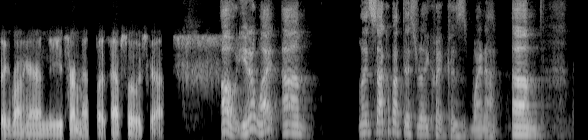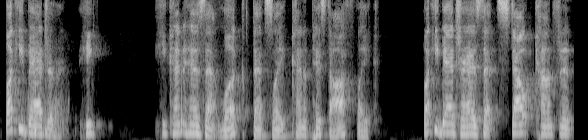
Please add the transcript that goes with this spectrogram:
big run here in the tournament. But absolutely, Scott. Oh, you know what? Um, let's talk about this really quick because why not? Um, Bucky Badger, he he kind of has that look that's like kind of pissed off. Like Bucky Badger has that stout, confident,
